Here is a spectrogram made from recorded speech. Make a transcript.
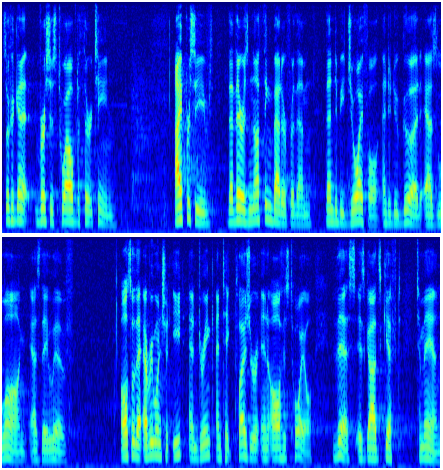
So look again at verses 12 to 13. I perceived that there is nothing better for them than to be joyful and to do good as long as they live. Also, that everyone should eat and drink and take pleasure in all his toil. This is God's gift to man.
